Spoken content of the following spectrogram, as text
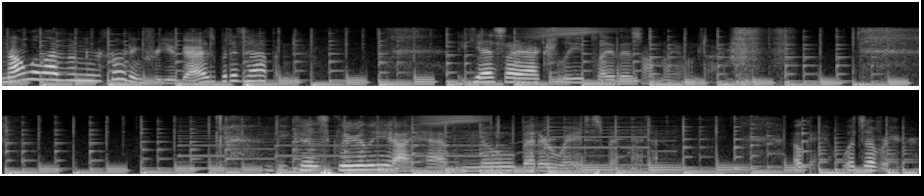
Not while I've been recording for you guys, but it's happened. Yes, I actually play this on my own time. because clearly I have no better way to spend my time. Okay, what's over here?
